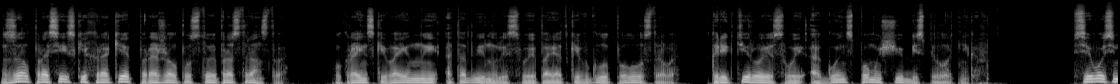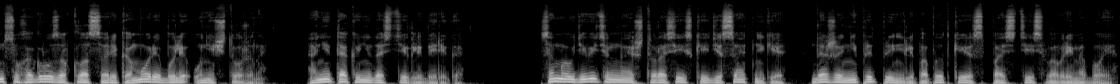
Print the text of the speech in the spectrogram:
Залп российских ракет поражал пустое пространство. Украинские военные отодвинули свои порядки вглубь полуострова, корректируя свой огонь с помощью беспилотников. Все восемь сухогрузов класса «Река-море» были уничтожены. Они так и не достигли берега. Самое удивительное, что российские десантники даже не предприняли попытки спастись во время боя.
